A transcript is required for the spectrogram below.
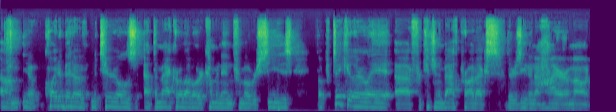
um, you know, quite a bit of materials at the macro level are coming in from overseas, but particularly uh, for kitchen and bath products, there's even a higher amount.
